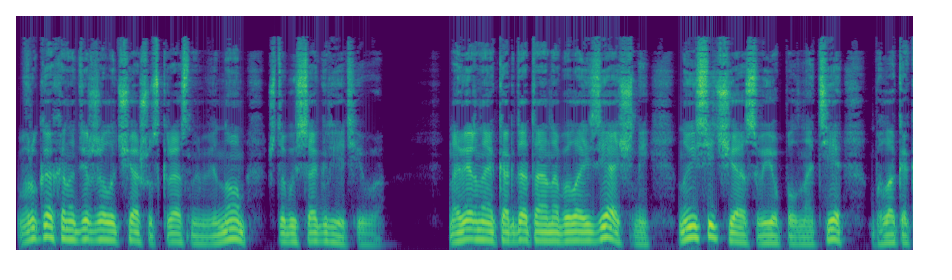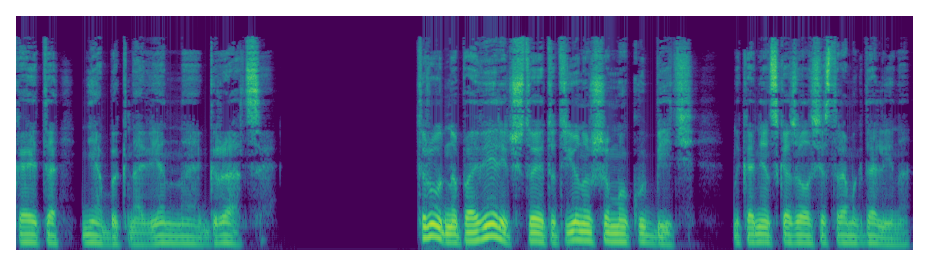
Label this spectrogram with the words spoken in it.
В руках она держала чашу с красным вином, чтобы согреть его. Наверное, когда-то она была изящной, но и сейчас в ее полноте была какая-то необыкновенная грация. «Трудно поверить, что этот юноша мог убить», — наконец сказала сестра Магдалина.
